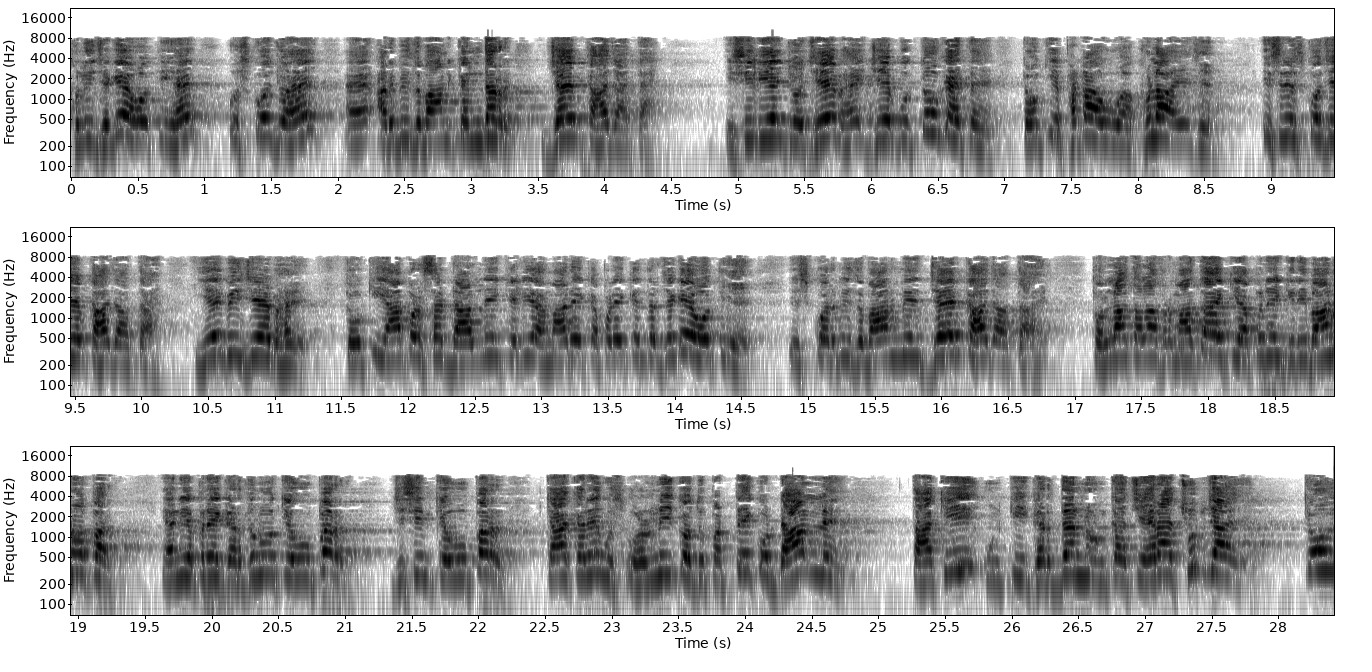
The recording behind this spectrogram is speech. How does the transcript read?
کھلی جگہ ہوتی ہے، اس کو جو ہے عربی زبان کے اندر جیب کہا جاتا ہے۔ اسی لیے جو جیب ہے، جیب کو کیوں کہتے ہیں؟ کیونکہ یہ پھٹا ہوا، کھلا ہے جیب۔ اس لیے اس کو جیب کہا جاتا ہے۔ یہ بھی جیب ہے۔ کیونکہ یہاں پر سر ڈالنے کے لیے ہمارے کپڑے کے اندر جگہ ہوتی ہے۔ اس کو عربی زبان میں جیب کہا جاتا ہے۔ تو اللہ تعالیٰ فرماتا ہے کہ اپنے گریبانوں پر یعنی اپنے گردنوں کے اوپر، جسم کے اوپر کیا کریں، اس اڑنی کو، دوپٹے کو ڈال لیں تاکہ ان کی گردن، ان کا چہرہ چھپ جائے۔ کیوں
